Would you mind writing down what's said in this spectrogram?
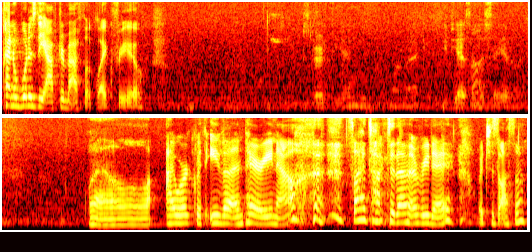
kind of what does the aftermath look like for you? Start at the end. If you have something to say. Well, I work with Eva and Perry now, so I talk to them every day, which is awesome.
